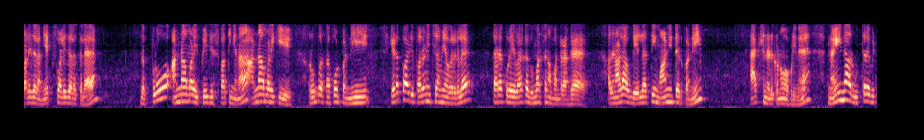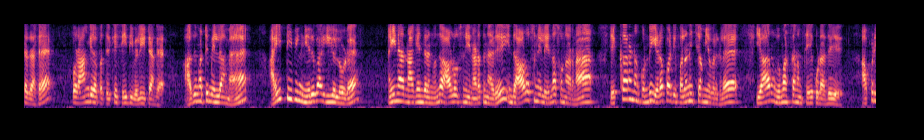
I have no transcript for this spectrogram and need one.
வலைதளம் எக்ஸ் வலைதளத்தில். இந்த ப்ரோ அண்ணாமலை பேஜஸ் பார்த்தீங்கன்னா அண்ணாமலைக்கு ரொம்ப சப்போர்ட் பண்ணி எடப்பாடி பழனிசாமி அவர்களை தரக்குறைவாக விமர்சனம் பண்ணுறாங்க அதனால் அவங்க எல்லாத்தையும் மானிட்டர் பண்ணி ஆக்ஷன் எடுக்கணும் அப்படின்னு நைனார் உத்தரவிட்டதாக ஒரு ஆங்கில பத்திரிகை செய்தி வெளியிட்டாங்க. அது மட்டும் இல்லாமல் ஐடி விங் நிர்வாகிகளோட ஐநா நாகேந்திரன் வந்து ஆலோசனை நடத்தினாரு. இந்த ஆலோசனையில் என்ன சொன்னார்னா எக்காரணம் கொண்டு எடப்பாடி பழனிசாமி அவர்களை யாரும் விமர்சனம் செய்யக்கூடாது. அப்படி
